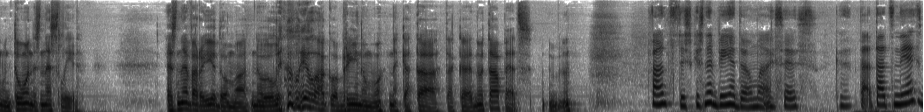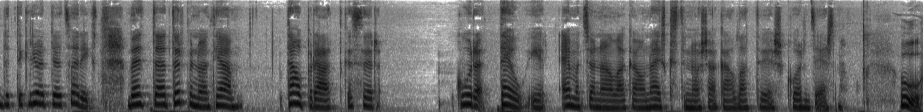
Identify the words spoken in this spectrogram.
un tonis neslīd. Es nevaru iedomāt nu, lielāko brīnumu nekā tā. tā kā, nu, tāpēc. Fantastiski. Es nebiju iedomājies, ka tā, tāds nieks, bet tik ļoti, ļoti svarīgs. Bet uh, turpinot, jā, tavuprāt, kas ir, kura tev ir emocionālākā un aizkustinošākā latviešu kordziesma? Uh,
